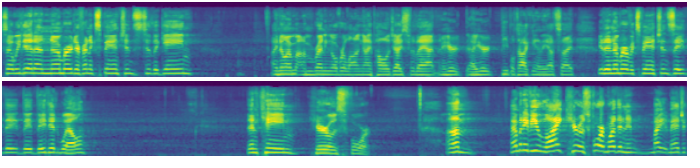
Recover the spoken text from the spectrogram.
So we did a number of different expansions to the game. I know I'm, I'm running over long. I apologize for that. I hear, I hear people talking on the outside. We did a number of expansions. They, they, they, they did well. Then came Heroes 4. Um, how many of you like Heroes 4 more than Magic?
